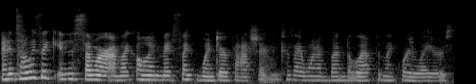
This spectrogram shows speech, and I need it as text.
And it's always like in the summer, I'm like, oh, I miss like winter fashion because I want to bundle up and like wear layers.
